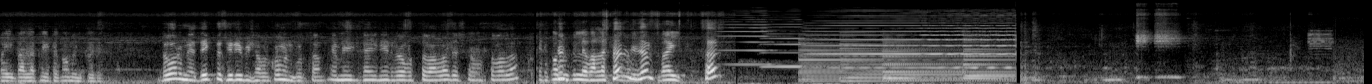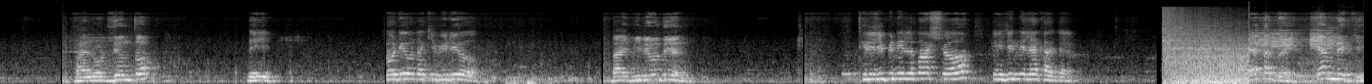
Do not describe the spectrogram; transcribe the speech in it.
ভাই ভালো লাগলে একটা কমেন্ট করে মেয়ে দেখতেছি রিবিশ আবার কমেন্ট করতাম। এমনি নাই নেটের ব্যবস্থা ভালো দেশের ব্যবস্থা ভালো। এটা কমেন্ট করলে ভালো হ্যাঁ, ভাই। স্যার। ভাই লোড দিন তো। দেখি অডিও নাকি ভিডিও ভাই ভিডিও দিন থ্রি জিবি নিলে পাঁচশো এইট নিলে এক হাজার। এটা কেমনে কি?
